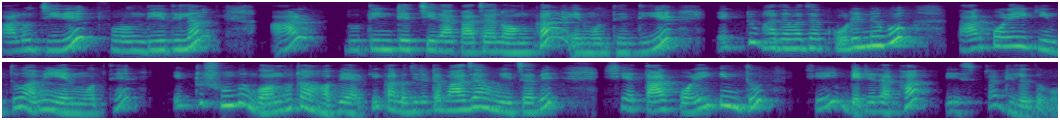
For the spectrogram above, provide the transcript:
কালো জিরে ফোড়ন দিয়ে দিলাম। আর দু তিনটে চেরা কাঁচা লঙ্কা এর মধ্যে দিয়ে একটু ভাজা ভাজা করে নেব। তারপরেই কিন্তু আমি এর মধ্যে একটু সুন্দর গন্ধটা হবে আর কি, কালো জিরেটা ভাজা হয়ে যাবে। সে তারপরেই কিন্তু সেই বেটে রাখা পেস্টটা ঢেলে দেবো।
